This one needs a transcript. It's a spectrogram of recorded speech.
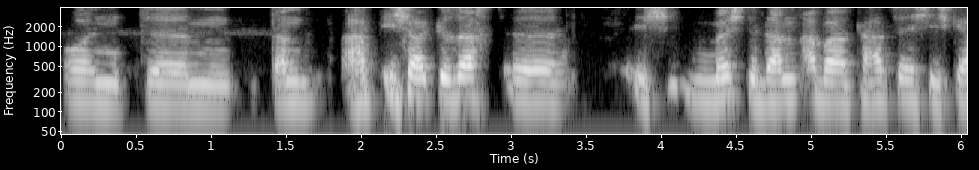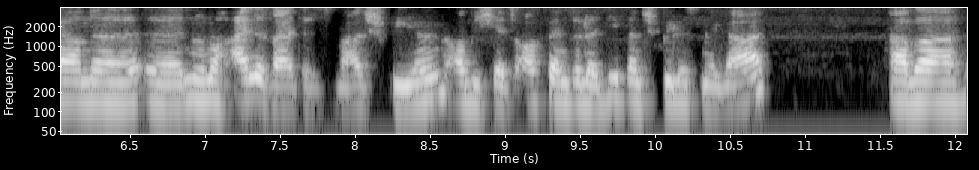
und ähm, dann habe ich halt gesagt, äh, ich möchte dann aber tatsächlich gerne äh, nur noch eine Seite des Balls spielen. Ob ich jetzt Offense oder Defense spiele, ist mir egal. Aber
